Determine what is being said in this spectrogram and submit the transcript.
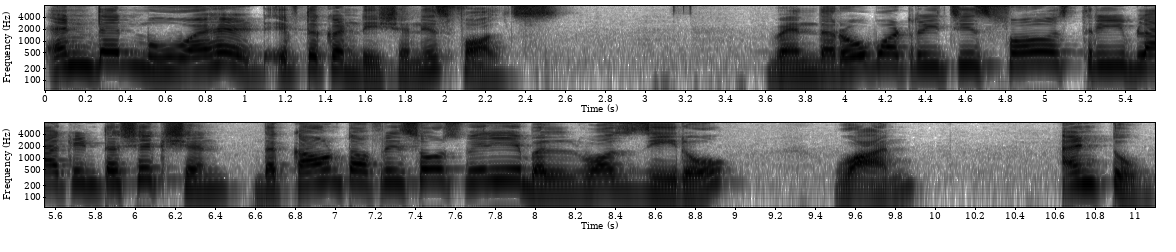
and then move ahead if the condition is false. When the robot reaches first 3 black intersection, the count of resource variable was 0, 1 and 2.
